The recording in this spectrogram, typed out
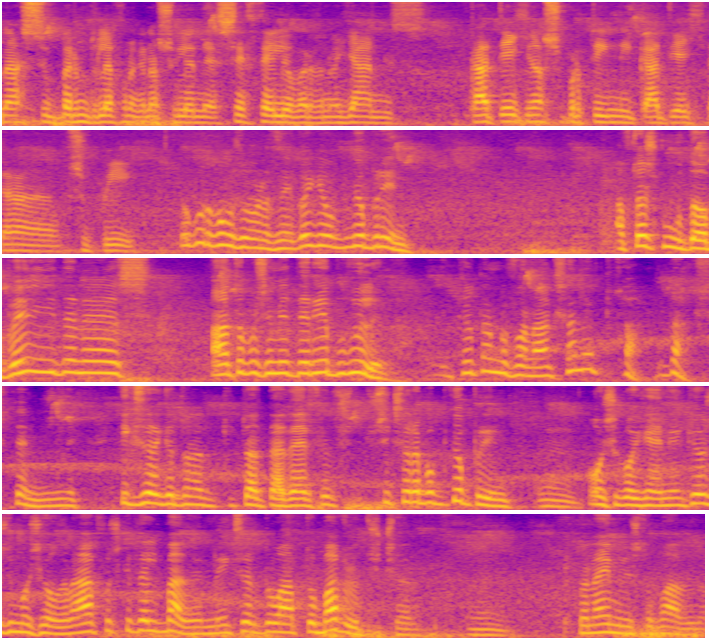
να σου παίρνουν τηλέφωνο και να σου λένε Σε θέλει ο Βαρδινογιάννης, κάτι έχει να σου προτείνει, κάτι έχει να σου πει. Εγώ ερχόμουν στο Παναθηναϊκό και πιο πριν. Αυτός που μου το είπε ήταν άνθρωπος σε μια εταιρεία που δούλευε. Και όταν με φωνάξανε, α, εντάξει, δεν είναι. Ήξερα και τον, τα, τα αδέρφια τους, τους ήξερα από πιο πριν ως οικογένεια και ως δημοσιογράφος κτλ. Δεν με ήξερα το, από τον Παύλο τους ξέρω. Τον έμεινε στον Παύλο.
